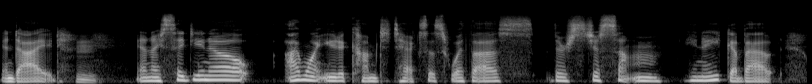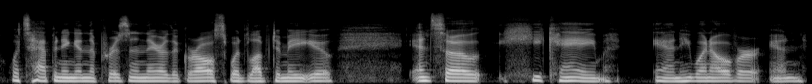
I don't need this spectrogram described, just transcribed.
and died. And I said, you know, I want you to come to Texas with us. There's just something unique about what's happening in the prison there. The girls would love to meet you. And so he came and he went over and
